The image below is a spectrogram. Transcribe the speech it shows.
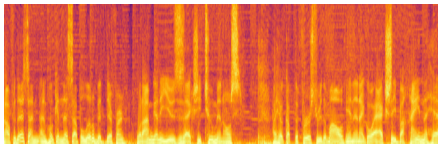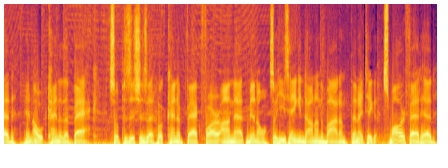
Now for this, I'm, I'm hooking this up a little bit different. What I'm gonna use is actually two minnows. I hook up the first through the mouth and then I go actually behind the head and out kind of the back. So it positions that hook kind of back far on that minnow. So he's hanging down on the bottom. Then I take a smaller fathead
